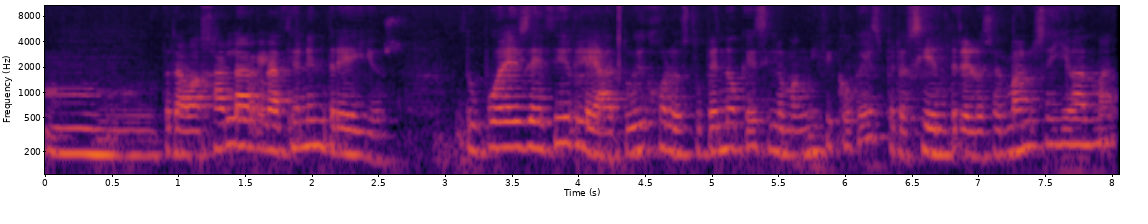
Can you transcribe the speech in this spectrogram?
mmm, trabajar la relación entre ellos. Tú puedes decirle a tu hijo lo estupendo que es y lo magnífico que es, pero si entre los hermanos se llevan mal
